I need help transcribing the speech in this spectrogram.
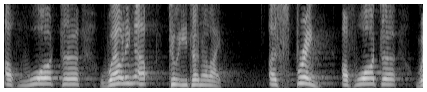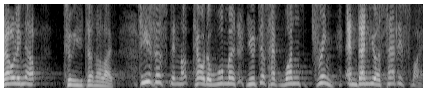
of water welling up to eternal life. A spring of water welling up to eternal life. Jesus did not tell the woman, you just have one drink and then you are satisfied.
